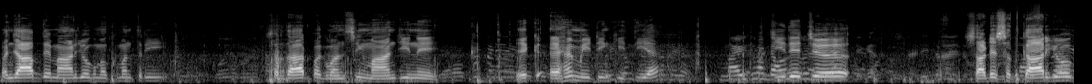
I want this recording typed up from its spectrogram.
ਪੰਜਾਬ ਦੇ ਮਾਣਯੋਗ ਮੁੱਖ ਮੰਤਰੀ ਸਰਦਾਰ ਭਗਵੰਤ ਸਿੰਘ ਮਾਨ ਜੀ ਨੇ ਇੱਕ ਅਹਿਮ ਮੀਟਿੰਗ ਕੀਤੀ ਹੈ, ਜਿਹਦੇ 'ਚ ਸਾਡੇ ਸਤਿਕਾਰਯੋਗ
